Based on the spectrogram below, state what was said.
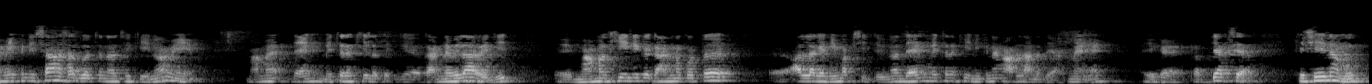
මේක නිසා සරුවචනාංශ කියනවා මේ මම දැන් මෙතන කියලා ගන්න වෙලාවේදී මම කියන එක ගන්නකොට අල්ලා ගැනීමක් සිද්ධ වෙනවා. දැන් මෙතන කියන එක නම් අල්ලන්න දෙයක් නැහැ. ඒක ප්‍රත්‍යක්ෂය. කෙසේ නමුත්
